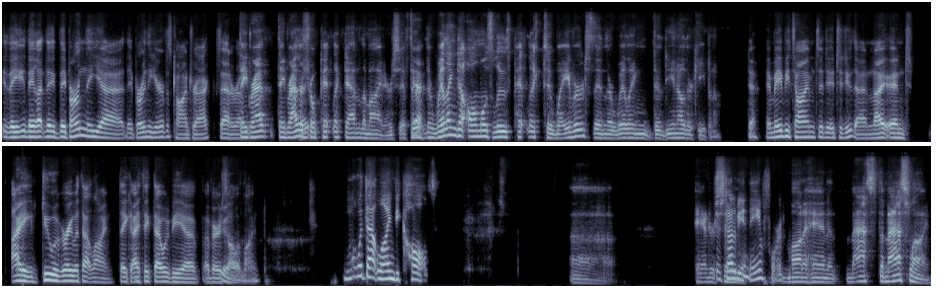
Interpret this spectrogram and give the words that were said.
They they let they they burned the uh they burn the year of his contract, etc. They'd rather they'd rather Right. throw Pitlick down to the minors. If they're Yeah. they're willing to almost lose Pitlick to waivers, then they're willing to you know they're keeping him. yeah, it may be time to do to do that, and I and I do agree with that line. Think I think that would be a, a very Yeah. solid line. What would that line be called? Uh Anderson There's got to be a name for it. Monahan and Mass the Mass line,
